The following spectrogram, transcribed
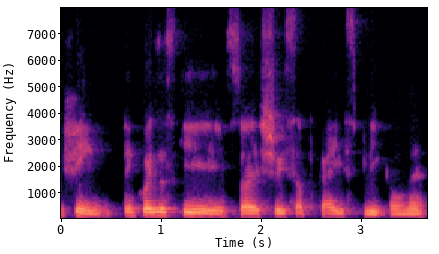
enfim, tem coisas que só Exu e Sapucaí explicam, né?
